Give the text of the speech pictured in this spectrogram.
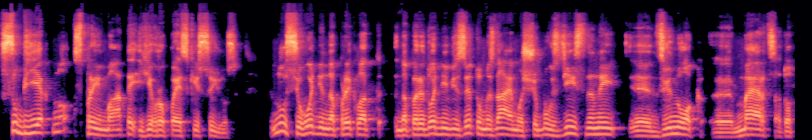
суб'єктно сприймати Європейський Союз. Ну, сьогодні, наприклад, напередодні візиту, ми знаємо, що був здійснений е, дзвінок е, Мерца до,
